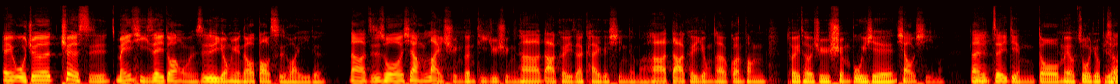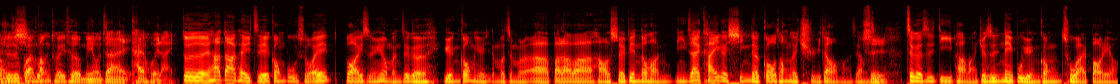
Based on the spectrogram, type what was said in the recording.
哎，我觉得确实媒体这一端我们是永远都要保持怀疑的。那只是说，像赖群跟 TG 群，他大可以再开一个新的嘛，他大可以用他的官方推特去宣布一些消息嘛。但是这一点都没有做，就比较就是官方推特没有再开回来。对对对，他大可以直接公布说，哎，不好意思，因为我们这个员工也怎么怎么了啊，巴拉巴拉，好，随便都好，你再开一个新的沟通的渠道嘛，这样子。是，这个是第一 part 嘛，就是内部员工出来爆料。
